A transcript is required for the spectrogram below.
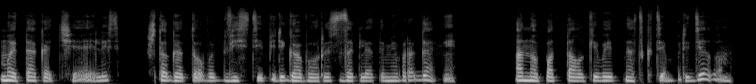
Мы так отчаялись, что готовы ввести переговоры с заклятыми врагами. Оно подталкивает нас к тем пределам,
